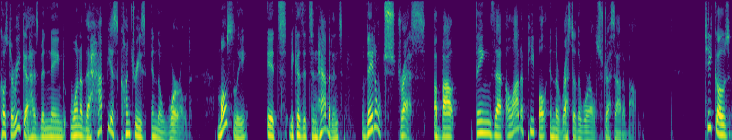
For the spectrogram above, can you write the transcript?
Costa Rica has been named one of the happiest countries in the world. Mostly it's because its inhabitants, they don't stress about things that a lot of people in the rest of the world stress out about. Ticos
